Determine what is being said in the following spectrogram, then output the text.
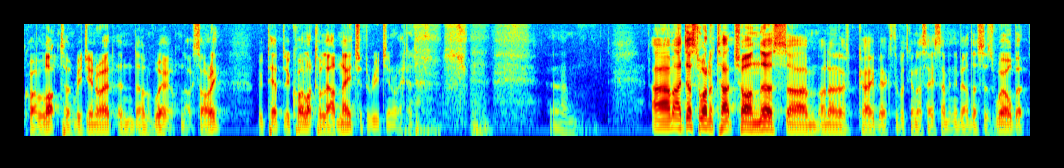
quite a lot to regenerate, and uh, well, no, sorry. We've had to do quite a lot to allow nature to regenerate it. um, um, I just want to touch on this. Um, I don't know if Kay Baxter was going to say something about this as well, but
